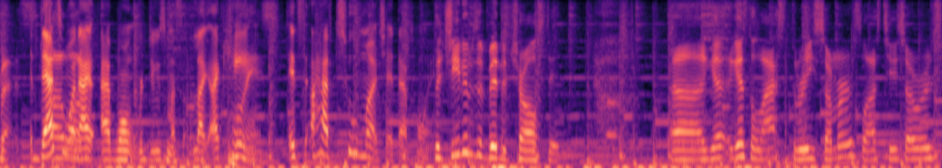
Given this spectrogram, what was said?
mess. That's when love I. I won't reduce myself. Like I can't. Please. It's I have too much at that point. The Cheathams have been to Charleston. Uh, I, guess, I guess the last three summers, last two summers,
